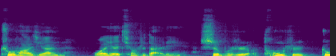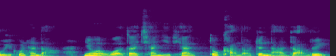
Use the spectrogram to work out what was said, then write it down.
出发前，我也请示戴笠，是不是同时注意共产党？因为我在前几天都看到侦察大队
